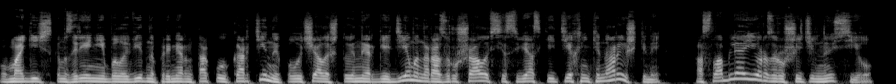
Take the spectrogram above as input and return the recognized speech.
В магическом зрении было видно примерно такую картину, и получалось, что энергия демона разрушала все связки и техники Нарышкиной, ослабляя ее разрушительную силу.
